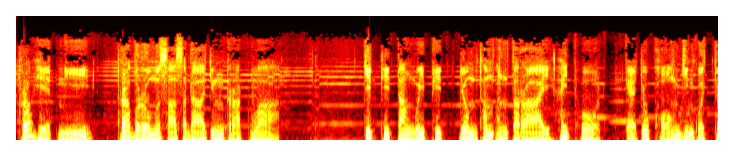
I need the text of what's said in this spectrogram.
เพราะเหตุนี้พระบรมศาสดาจึงตรัสว่า จิตที่ตั้งไว้ผิดย่อมทำอันตรายให้โทษ แก่เจ้าของยิ่งกว่าโจ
